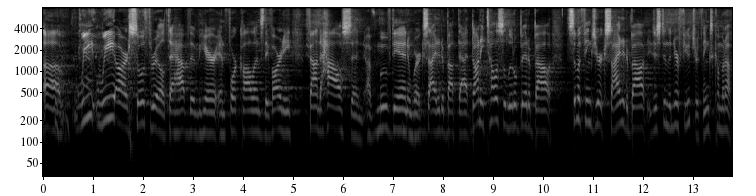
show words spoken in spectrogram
Uh, we, we are so thrilled to have them here in Fort Collins. They've already found a house and have moved in, and we're excited about that. Donnie, tell us a little bit about some of the things you're excited about just in the near future, things coming up.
